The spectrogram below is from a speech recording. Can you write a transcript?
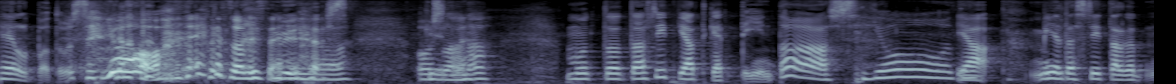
Helpotus. Joo, ehkä se oli se. Myös joo. osana. Kyllä. Mutta tota, sitten jatkettiin taas. Joo. Ja miltä sitten alkoi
